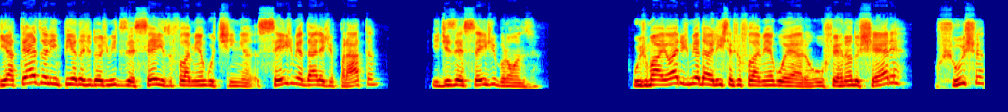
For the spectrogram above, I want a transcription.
E até as Olimpíadas de 2016, o Flamengo tinha seis medalhas de prata e 16 de bronze. Os maiores medalhistas do Flamengo eram o Fernando Scherer, o Xuxa,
